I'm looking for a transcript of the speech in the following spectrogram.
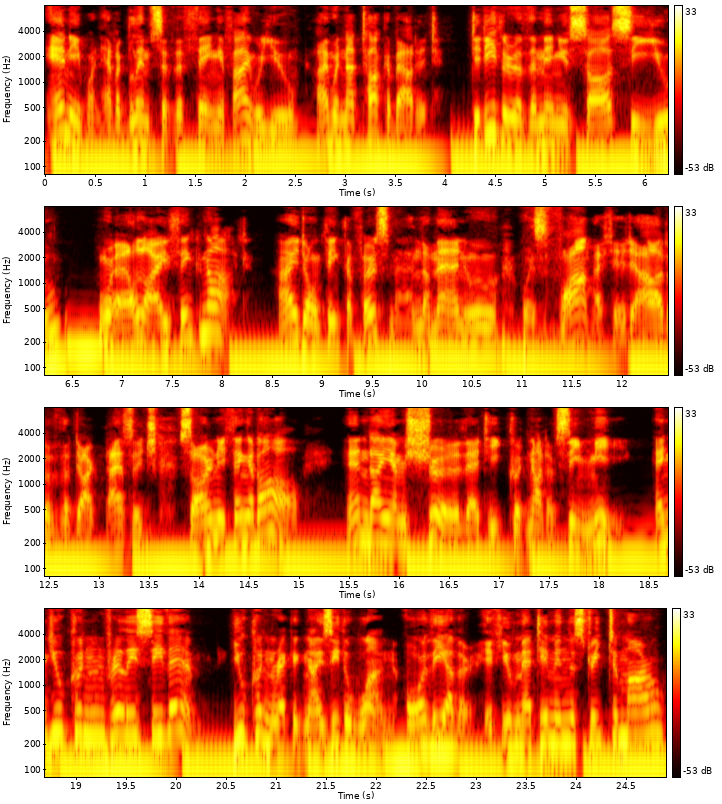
anyone have a glimpse of the thing if I were you. I would not talk about it. Did either of the men you saw see you? Well, I think not. I don't think the first man, the man who was vomited out of the dark passage, saw anything at all, and I am sure that he could not have seen me. And you couldn't really see them? You couldn't recognize either one or the other if you met him in the street tomorrow?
